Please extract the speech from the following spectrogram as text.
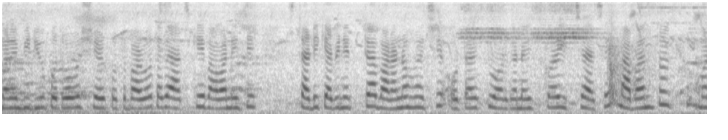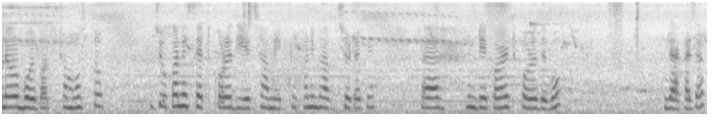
মানে ভিডিও করতে পারব শেয়ার করতে পারব। তবে আজকে বাবানের যে স্টাডি ক্যাবিনেটটা বানানো হয়েছে, ওটা একটু অর্গানাইজ করার ইচ্ছা আছে। বাবান তো মানে ওর বইপত্র সমস্ত কিছু ওখানে সেট করে দিয়েছে, আমি একটুখানি ভাবছি ওটাকে ডেকোরেট করে দেবো। দেখা যাক।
